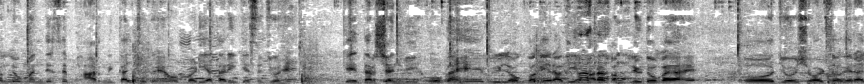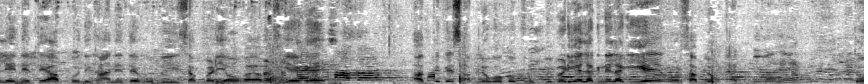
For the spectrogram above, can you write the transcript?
हम लोग मंदिर से बाहर निकल चुके हैं और बढ़िया तरीके से जो है के दर्शन भी हो गए हैं व्लॉग वगैरह भी हमारा कंप्लीट हो गया है और जो शॉर्ट्स वगैरह लेने थे, आपको दिखाने थे, वो भी सब बढ़िया हो गया बस ये कि अब देखिए, सब लोगों को भूख भी बढ़िया लगने लगी है और सब लोग थक भी गए हैं। तो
